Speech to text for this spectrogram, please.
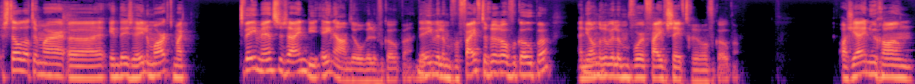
stel dat er maar uh, in deze hele markt maar twee mensen zijn die één aandeel willen verkopen. De Ja. een wil hem voor 50 euro verkopen en die Ja. andere wil hem voor 75 euro verkopen. Als jij nu gewoon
